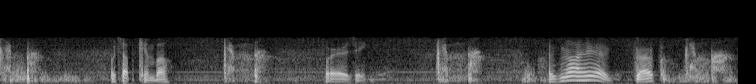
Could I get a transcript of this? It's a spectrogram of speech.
Kimba. What's up, Kimbo? Kimba. Where is he? Kimba. He's not here, jerk. Kimba.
